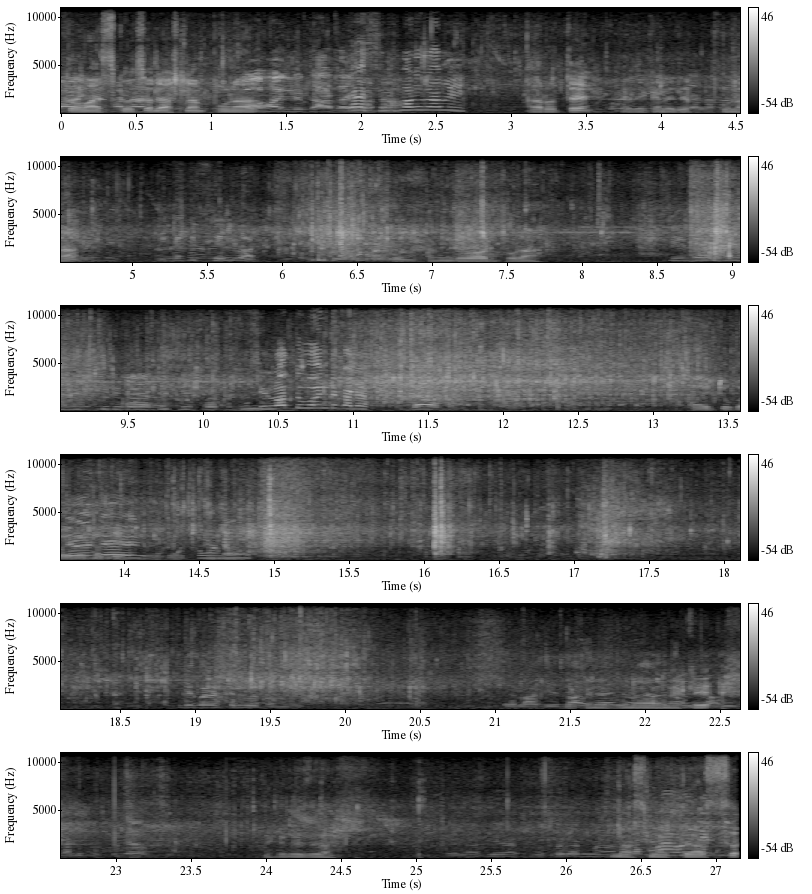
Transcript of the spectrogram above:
আসসালামাইকুম আজকে চলে আসলাম পুনা আরতে এই যেখানে যে পুনা। সুন্দর পুরা। এখানে পুনা অনেকে। এখানে যে। মাছ মারতে আসছে।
